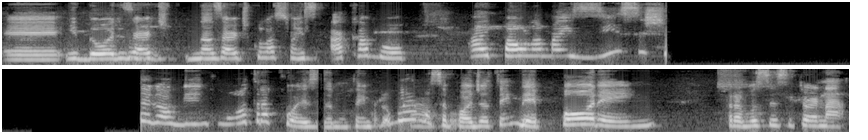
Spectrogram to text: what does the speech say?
é, e dores artic nas articulações. Acabou. Ai, Paula, mas e se chegar alguém com outra coisa? Não tem problema, você pode atender. Porém, para você se tornar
